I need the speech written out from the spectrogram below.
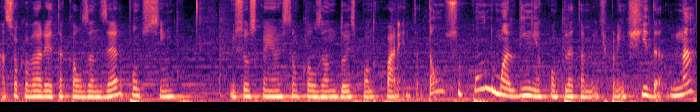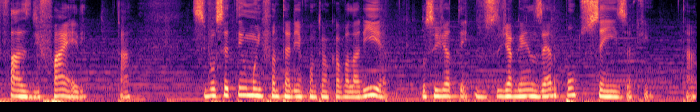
a sua cavalaria está causando 0.5 e os seus canhões estão causando 2.40. Então, supondo uma linha completamente preenchida na fase de fire, tá? Se você tem uma infantaria contra uma cavalaria, você já tem, você já ganha 0.6 aqui, tá?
